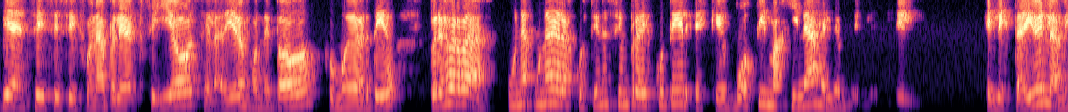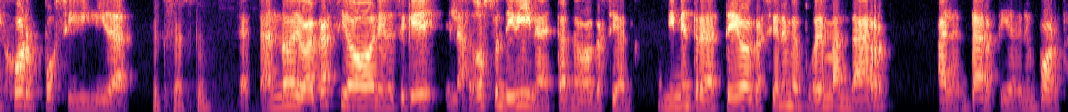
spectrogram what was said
Bien, sí, sí, sí, fue una pelea, siguió, se la dieron con de todo, fue muy divertido. Pero es verdad, una, una de las cuestiones siempre a discutir es que vos te imaginás el, el, estadio en la mejor posibilidad. Exacto. O sea, estando de vacaciones, no sé qué, las dos son divinas estando de vacaciones. A mí mientras esté de vacaciones me pueden mandar a la Antártida, no importa.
